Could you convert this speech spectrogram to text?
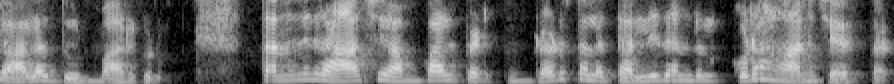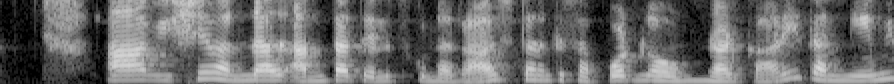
చాలా దుర్మార్గుడు. తనని రాజు రంపాలు పెడుతుంటాడు తన తల్లిదండ్రులకు కూడా హాని చేస్తాడు. ఆ విషయం అన్న అంతా తెలుసుకున్న రాజు తనకి సపోర్ట్గా ఉంటున్నాడు కానీ తనని ఏమీ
